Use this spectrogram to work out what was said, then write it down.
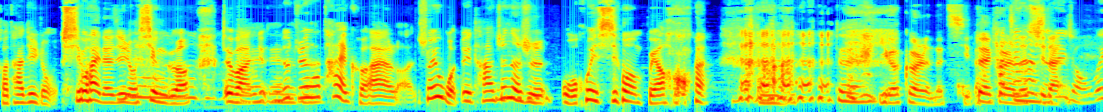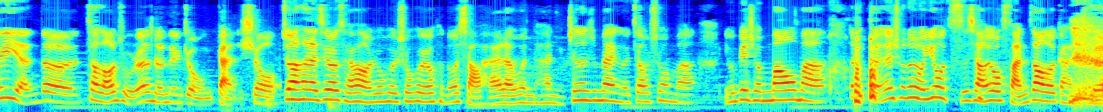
和他这种戏外的这种性格，对吧？你就你都觉得他太可爱了，所以我对他真的是 我会希望不要换，对，一个个人的期待。对个他真的期待是那。种威严的教导主任的那种感受，就像他在接受采访的时候会说，会有很多小孩来问他：“你真的是麦格教授吗？你会变成猫吗？”他就表现出那种又慈祥又烦躁的感觉。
